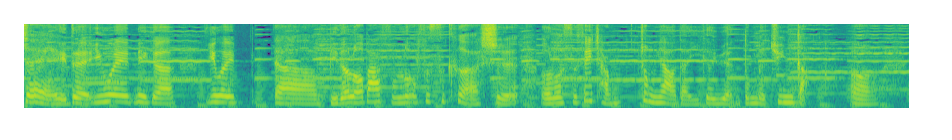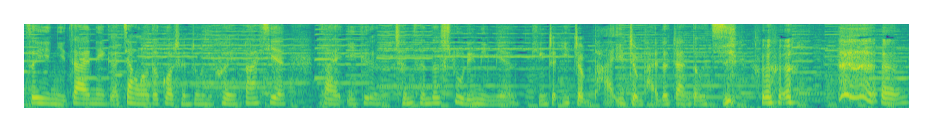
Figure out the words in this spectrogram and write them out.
对对，因为那个，因为呃，彼得罗巴夫洛夫斯克是俄罗斯非常重要的一个远东的军港，嗯，所以你在那个降落的过程中，你会发现在一个层层的树林里面停着一整排一整排的战斗机，嗯，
